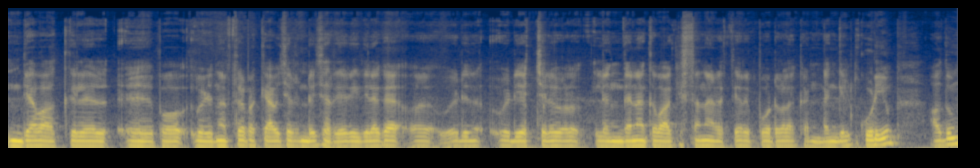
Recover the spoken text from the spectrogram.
ഇന്ത്യ വാക്കിൽ ഇപ്പോൾ വെടിനിർത്തൽ പ്രഖ്യാപിച്ചിട്ടുണ്ട്. ചെറിയ രീതിയിലൊക്കെ വെടി വെടിവെച്ചലുകൾ ലംഘനമൊക്കെ പാകിസ്ഥാൻ നടത്തിയ റിപ്പോർട്ടുകളൊക്കെ ഉണ്ടെങ്കിൽ കൂടിയും അതും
